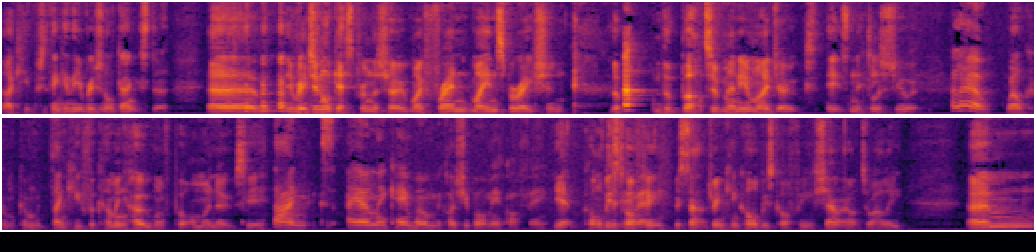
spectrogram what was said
I keep thinking the original gangster, um, the original guest from the show, my friend, my inspiration, the the butt of many of my jokes. It's Nicola Stewart. Hello. Welcome. Come, thank you for coming home. I've put on my notes here. Thanks. I only came home because you bought me a coffee. Yeah, Colby's coffee. it. We sat drinking Colby's coffee. Shout out to Ali. Um,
